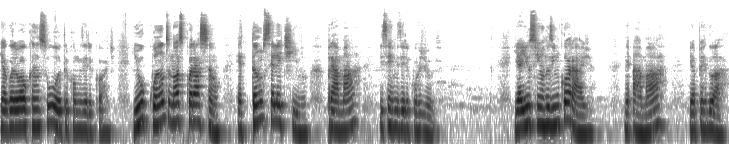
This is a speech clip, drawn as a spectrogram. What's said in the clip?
e agora eu alcanço o outro com misericórdia. E o quanto nosso coração é tão seletivo para amar e ser misericordioso. E aí o Senhor nos encoraja né, a amar e a perdoar.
